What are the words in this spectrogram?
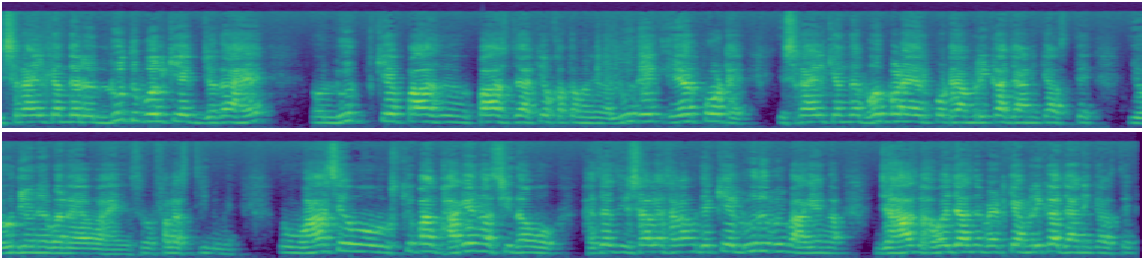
इसराइल के अंदर लुद बोल की एक जगह है लूद के पास पास जाके खत्म हो जाएगा। लूद एक एयरपोर्ट है। इसराइल के अंदर बहुत बड़ा एयरपोर्ट है। अमेरिका जाने के वास्ते यहूदियों ने बनाया हुआ है फलस्तीन में। तो वहाँ से वो, उसके बाद भागेगा सीधा वो, हज़रत ईसा देख के लूद में भागेगा। जहाज़, हवाई जहाज़ में बैठ के अमेरिका जाने के वास्ते।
